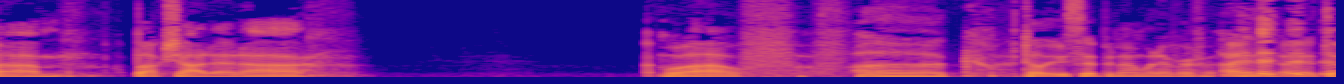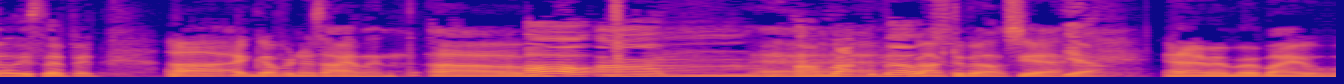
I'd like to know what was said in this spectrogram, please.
um, Buckshot at, uh, well, oh, fuck, totally slipping on whatever. I, I totally slipping. Uh, on Governor's Island. Um, Oh, um, um Rock the Bells. Rock the Bells, yeah. Yeah. And I remember my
